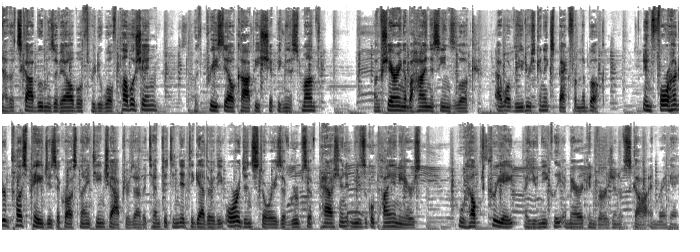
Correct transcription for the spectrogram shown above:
Now that Ska Boom is available through DiWulf Publishing, with pre sale copies shipping this month, I'm sharing a behind the scenes look at what readers can expect from the book. In 400 plus pages across 19 chapters, I've attempted to knit together the origin stories of groups of passionate musical pioneers who helped create a uniquely American version of ska and reggae.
